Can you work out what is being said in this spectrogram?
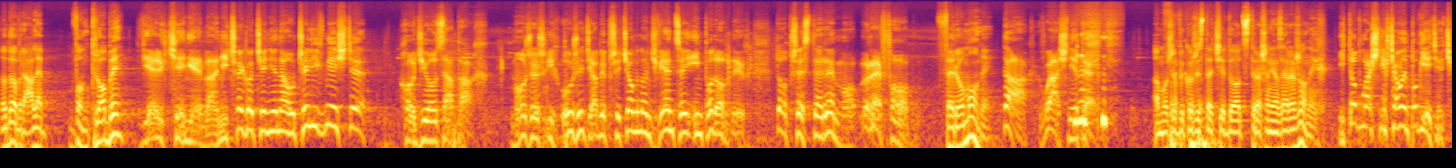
No dobra, ale wątroby? Wielkie nieba, niczego cię nie nauczyli w mieście? Chodzi o zapach. Możesz ich użyć, aby przyciągnąć więcej im podobnych. To przez te remo, refo... Feromony. Tak, właśnie te. A może wykorzystać je do odstraszania zarażonych? I to właśnie chciałem powiedzieć.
